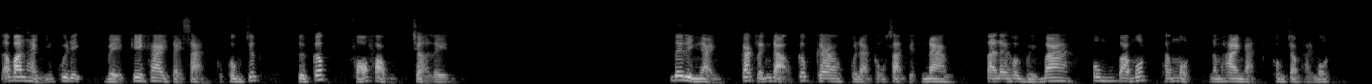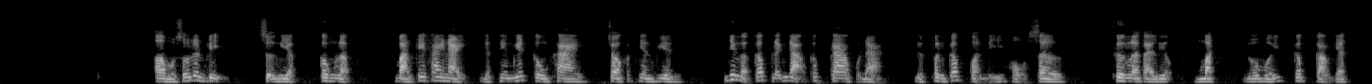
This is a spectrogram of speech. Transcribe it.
đã ban hành những quy định về kê khai tài sản của công chức từ cấp phó phòng trở lên. Đây là hình ảnh các lãnh đạo cấp cao của Đảng Cộng sản Việt Nam tại Đại hội 13 hôm 31 tháng 1 năm 2021. Ở một số đơn vị sự nghiệp công lập, bản kê khai này được niêm yết công khai cho các nhân viên, nhưng ở cấp lãnh đạo cấp cao của Đảng được phân cấp quản lý hồ sơ, thường là tài liệu mật đối với cấp cao nhất.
